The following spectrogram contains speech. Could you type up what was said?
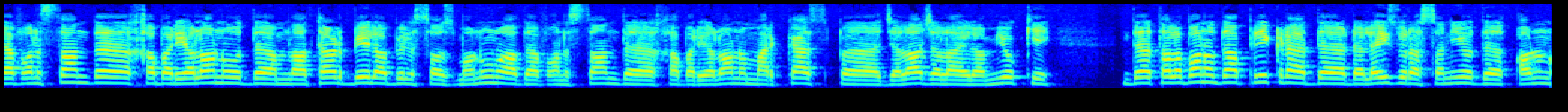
د افغانستان د خبریالانو د ملاتړ بیلابیل سازمانونو او د افغانستان د خبریالانو مرکز په جلا جلا اعلامیو کې د طالبانو دا پریکړه د ډلهییزو رسنیو د قانون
